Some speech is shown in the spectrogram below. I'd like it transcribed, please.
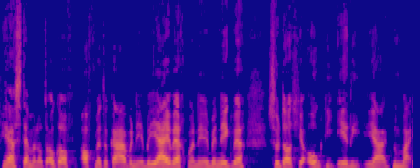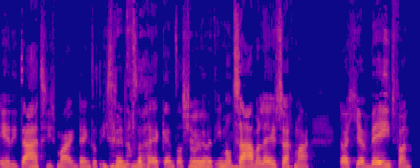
Ja, stemmen dat ook af, af, met elkaar. Wanneer ben jij weg? Wanneer ben ik weg? Zodat je ook die, ja, ik noem maar irritaties, maar ik denk dat iedereen dat wel herkent als je oh met iemand samenleeft, zeg maar. Dat je weet van,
